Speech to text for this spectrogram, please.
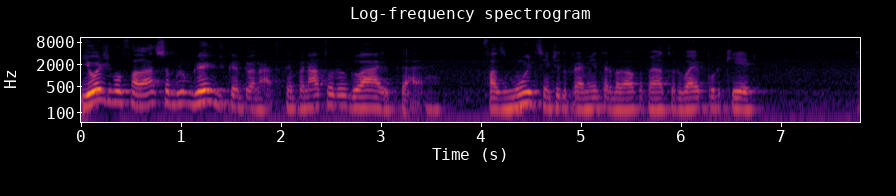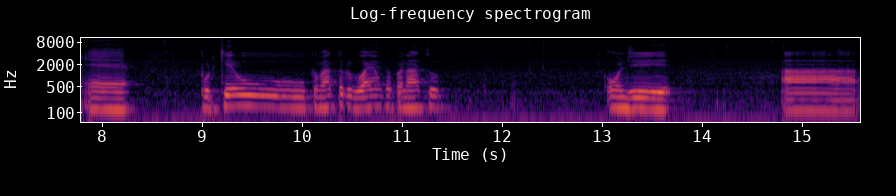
E hoje vou falar sobre um grande campeonato, Campeonato Uruguaio, cara. Faz muito sentido para mim trabalhar o Campeonato Uruguaio porque. É, porque o Campeonato Uruguai é um campeonato onde a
